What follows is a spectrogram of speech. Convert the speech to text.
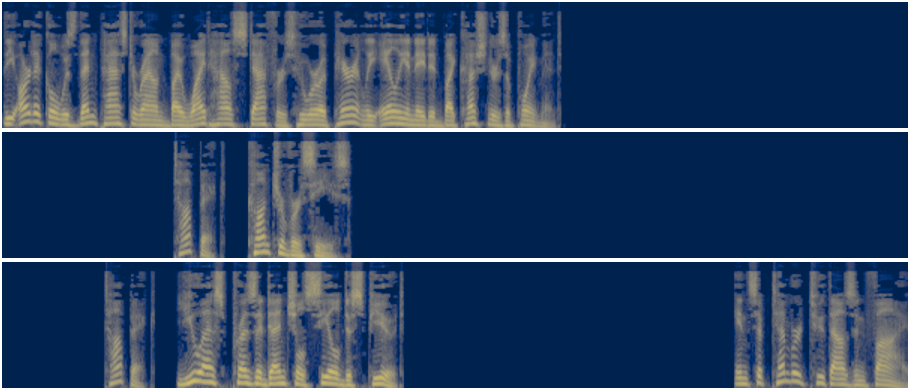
The article was then passed around by White House staffers who were apparently alienated by Kushner's appointment. Topic: Controversies. U.S. presidential seal dispute. In September 2005,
